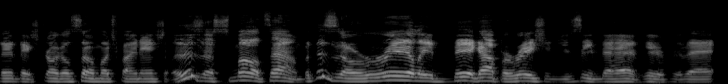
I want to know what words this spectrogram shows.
they, they, struggle so much financially. This is a small town, but this is a really big operation you seem to have here for that.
